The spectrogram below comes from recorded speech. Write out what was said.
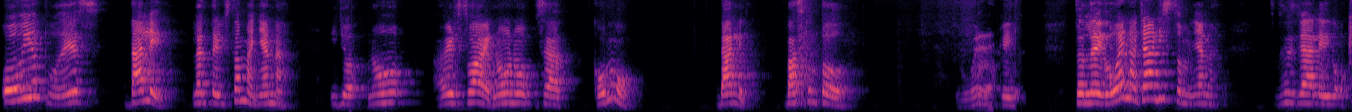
Obvio, podés, dale, la entrevista mañana. Y yo, no, a ver, suave, no, no, o sea, ¿cómo? dale, vas con todo. bueno, ok. Entonces le digo, bueno, ya listo, mañana. Entonces ya le digo, ok,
